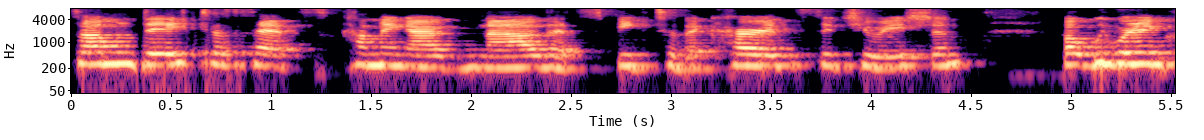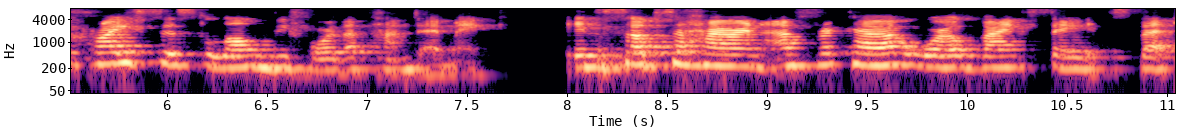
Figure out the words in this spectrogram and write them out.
some data sets coming out now that speak to the current situation. But we were in crisis long before the pandemic. In sub-Saharan Africa, World Bank states that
